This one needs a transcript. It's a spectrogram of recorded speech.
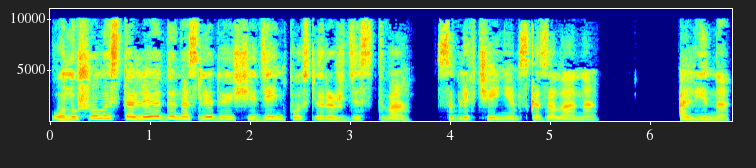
«Он ушел из Толедо на следующий день после Рождества», — с облегчением сказала она. Алина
